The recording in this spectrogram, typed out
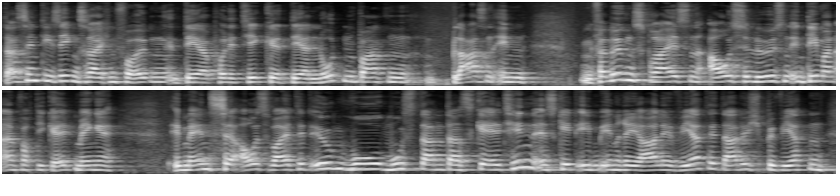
Das sind die segensreichen Folgen der Politik der Notenbanken, Blasen in Vermögenspreisen auslösen, indem man einfach die Geldmenge immense ausweitet. Irgendwo muss dann das Geld hin. Es geht eben in reale Werte. Dadurch bewerten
